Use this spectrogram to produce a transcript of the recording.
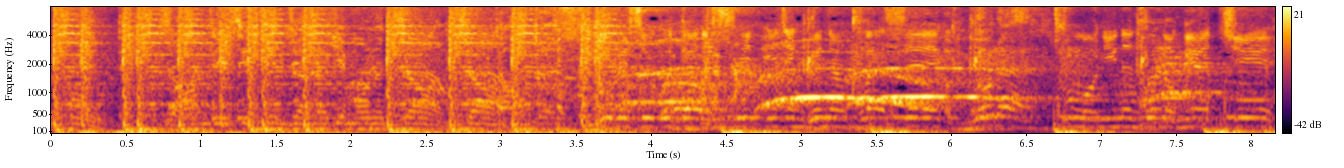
무대 던지지 긴장하게 모는 던던 길을 쓰고 다닌 스트릿 이젠 그냥 클래식 주머니는 훌렁했지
